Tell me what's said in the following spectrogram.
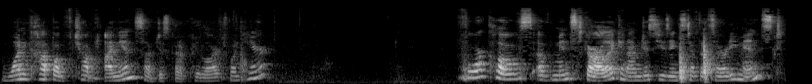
one cup of chopped onions, so I've just got a pretty large one here, four cloves of minced garlic, and I'm just using stuff that's already minced,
